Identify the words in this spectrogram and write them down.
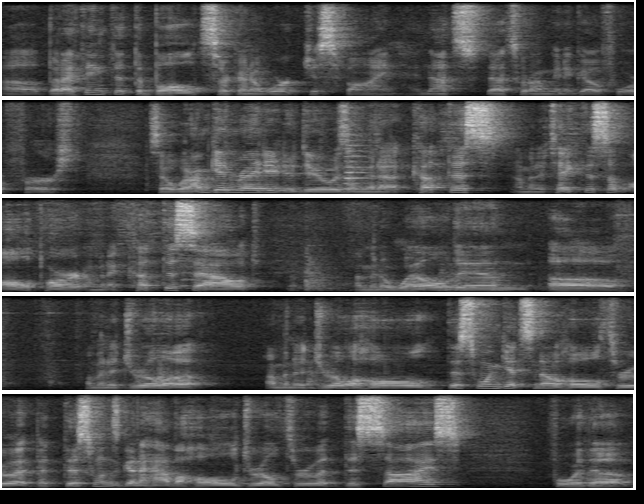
Uh, but I think that the bolts are going to work just fine, and that's, that's what I'm going to go for first. So what I'm getting ready to do is I'm going to cut this, I'm going to take this all apart, I'm going to cut this out, I'm going to weld in, uh, I'm going to drill a, I'm going to drill a hole. This one gets no hole through it, but this one's going to have a hole drilled through it this size for the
